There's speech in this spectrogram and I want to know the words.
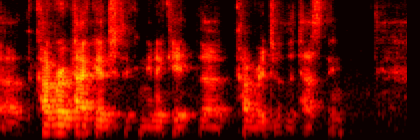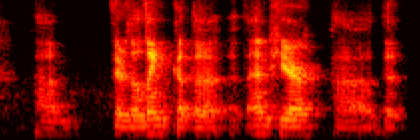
uh, the cover package to communicate the coverage of the testing. Um, there's a link at the, at the end here uh, that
